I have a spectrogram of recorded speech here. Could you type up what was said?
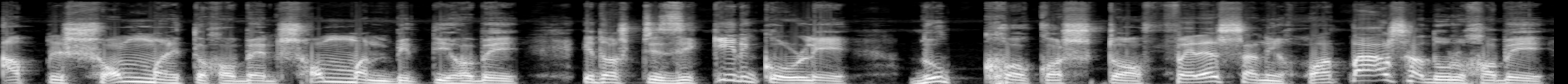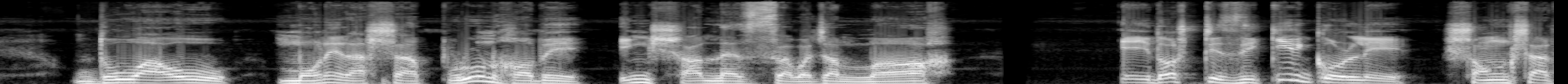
আপনি সম্মানিত হবেন, সম্মান বৃদ্ধি হবে। এ দশটি জিকির করলে দুঃখ, কষ্ট, ফেরেশানি, হতাশা দূর হবে। দোয়া ও মনের আশা পূরণ হবে, ইনশাআল্লাহ এই দশটি জিকির করলে সংসার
